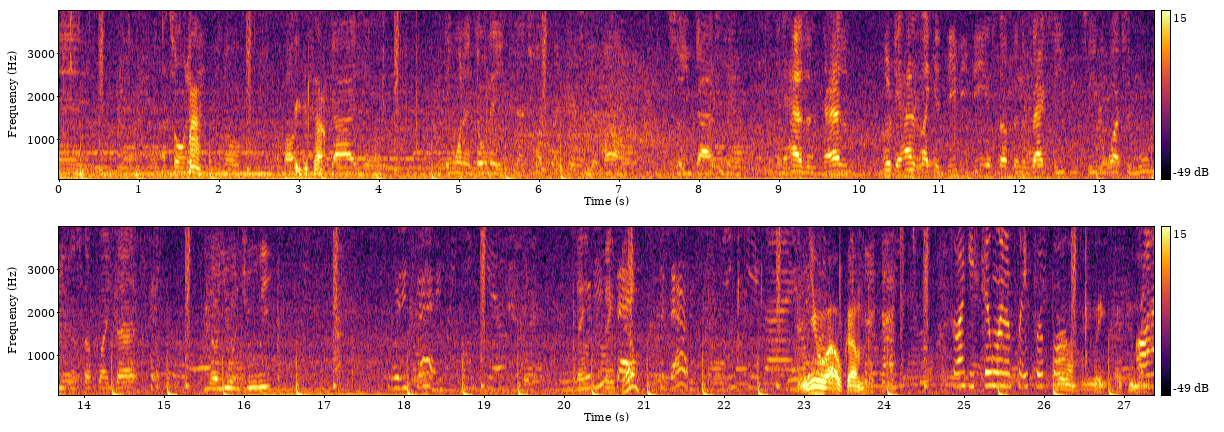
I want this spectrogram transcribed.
and I told him, you know, about Check this out. guys, and they want to donate that truck right there to your mom, so you guys can. And it has a, it has a, look, it has like a DVD and stuff in the back, so you can so you can watch your movies and stuff like that. You know, you and Julie. What do you say? Thank, What do you thank say them. to them? Thank you, guys. You're welcome. So, like, you still want to play football? Hold on, wait, a few Oh, I minutes.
